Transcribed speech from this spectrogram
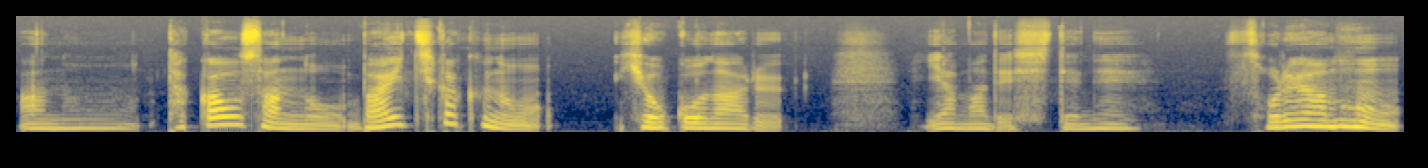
あの高尾山の倍近くの標高のある山でしてねそれはもう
